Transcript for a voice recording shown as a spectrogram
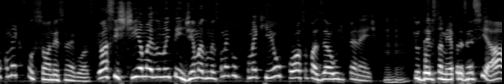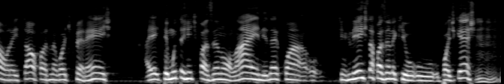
Pô, como é que funciona esse negócio? Eu assistia, mas eu não entendia mais ou menos como é que eu, como é que eu posso fazer algo diferente. Uhum. Que o deles também é presencial, né, e tal, faz um negócio diferente. Aí tem muita gente fazendo online, né, com a... Que nem a gente tá fazendo aqui o, o podcast, Uhum.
